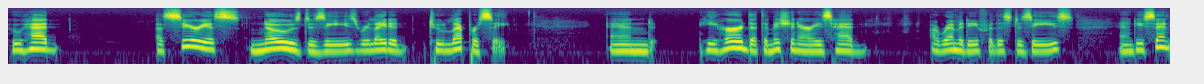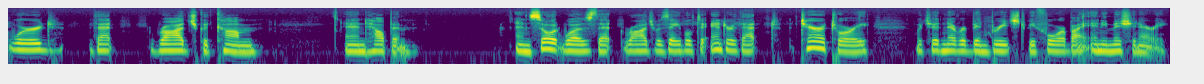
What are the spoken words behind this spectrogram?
who had a serious nose disease related to leprosy. And he heard that the missionaries had a remedy for this disease, and he sent word that Roj could come and help him. And so it was that Roj was able to enter that territory which had never been breached before by any missionary.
